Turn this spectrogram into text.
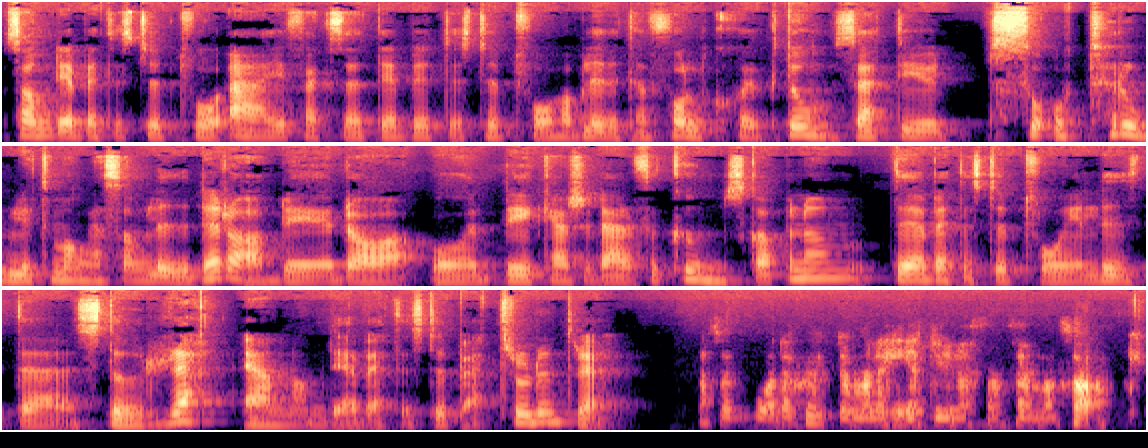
som diabetes typ 2 är ju faktiskt att diabetes typ 2 har blivit en folksjukdom. Så att det är ju så otroligt många som lider av det idag och det är kanske därför kunskapen om diabetes typ 2 är lite större än om diabetes typ 1. Tror du inte det? Alltså båda sjukdomarna heter ju nästan samma sak.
